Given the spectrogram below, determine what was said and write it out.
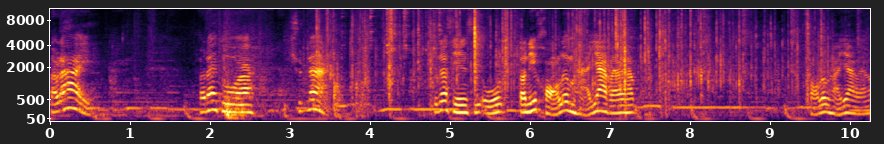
เราได้ เราได้ตัว ชุดหน้า ชุดหน้า CNC โอตอนนี้ของเริ่มหายากแล้วครับ ของเริ่มหายากแล้ว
